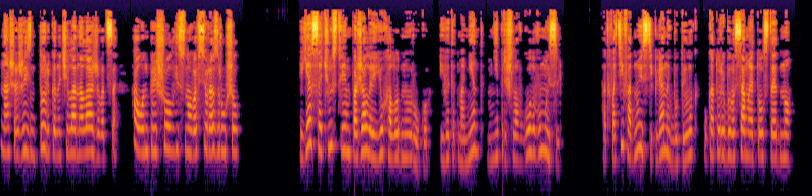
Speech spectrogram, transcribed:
Наша жизнь только начала налаживаться, а он пришел и снова все разрушил. Я с сочувствием пожала ее холодную руку, и в этот момент мне пришла в голову мысль. Подхватив одну из стеклянных бутылок, у которой было самое толстое дно,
